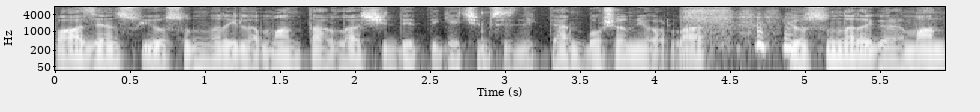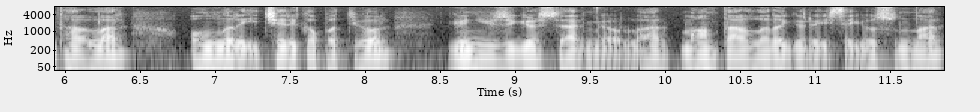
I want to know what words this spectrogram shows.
Bazen su yosunlarıyla mantarlar şiddetli geçimsizlikten boşanıyorlar. Yosunlara göre mantarlar Onları içeri kapatıyor, gün yüzü göstermiyorlar. Mantarlara göre ise yosunlar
